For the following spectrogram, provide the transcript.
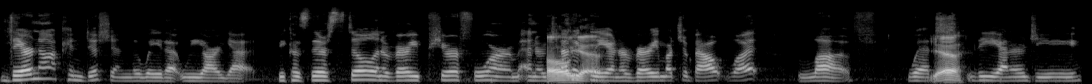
they're not conditioned the way that we are yet because they're still in a very pure form energetically oh, and are very much about what? Love, which Yeah. the energy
